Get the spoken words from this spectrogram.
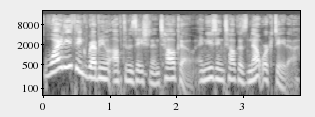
Why do you think revenue optimization in telco and using telco's network data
